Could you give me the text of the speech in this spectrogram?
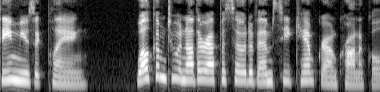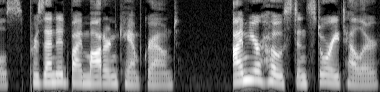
Theme music playing. Welcome to another episode of MC Campground Chronicles, presented by Modern Campground. I'm your host and storyteller,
